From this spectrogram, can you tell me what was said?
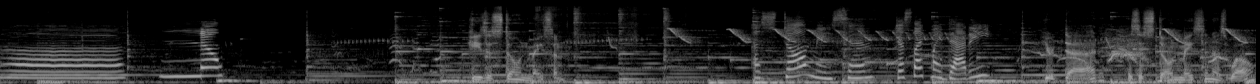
Uh, no. He's a stonemason. A stonemason, just like my daddy? Your dad is a stonemason as well?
